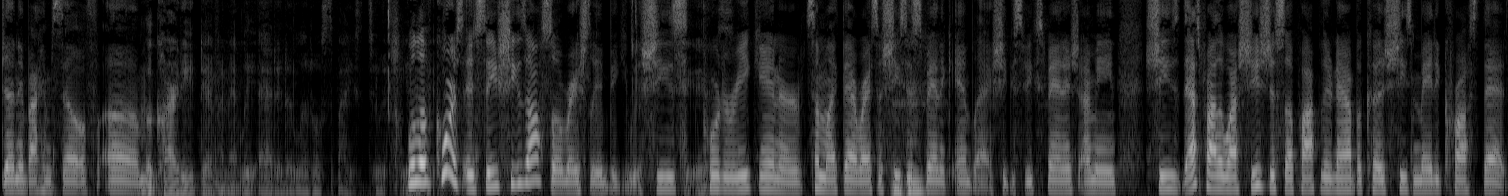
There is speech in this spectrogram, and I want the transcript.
done it by himself. Um, But Cardi definitely added a little spice to it. She well, added- of course, and see, she's also racially ambiguous. She's Puerto Rican or something like that, right? So she's Hispanic and black. She can speak Spanish. I mean, she's that's probably why she's just so popular now because she's made it cross that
